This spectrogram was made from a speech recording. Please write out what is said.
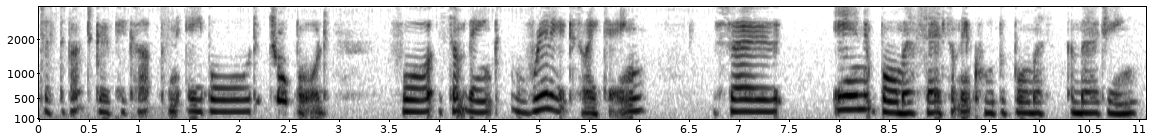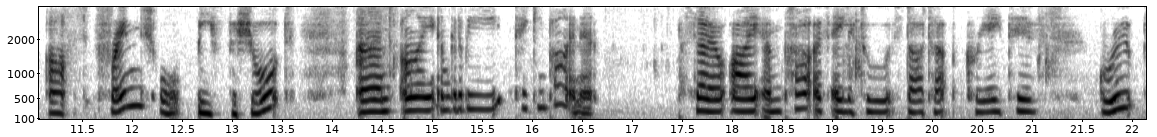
Just about to go pick up an A-board chalkboard for something really exciting. So in Bournemouth there's something called the Bournemouth Emerging Arts Fringe or BEAF for short and I am going to be taking part in it. So I am part of a little startup creative group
